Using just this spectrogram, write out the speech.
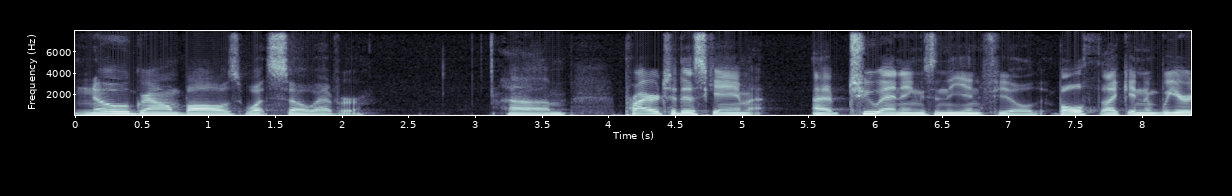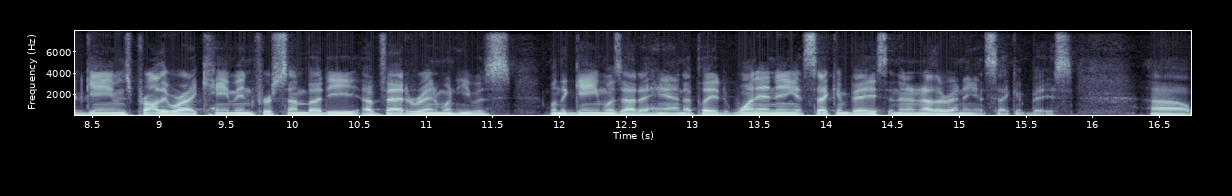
no ground balls whatsoever. Um, prior to this game, I have two innings in the infield, both like in weird games, probably where I came in for somebody, a veteran when he was when the game was out of hand. I played one inning at second base and then another inning at second base. Uh,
